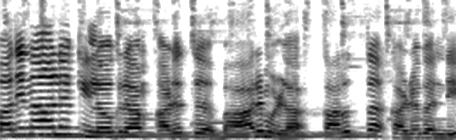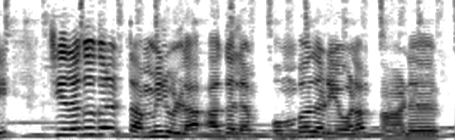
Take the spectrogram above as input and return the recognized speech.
പതിനാല് കിലോഗ്രാം അടുത്ത് ഭാരമുള്ള കറുത്ത കഴുകന്റെ ചിറകുകൾ തമ്മിലുള്ള അകലം ഒമ്പതടിയോളം ആണ്.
